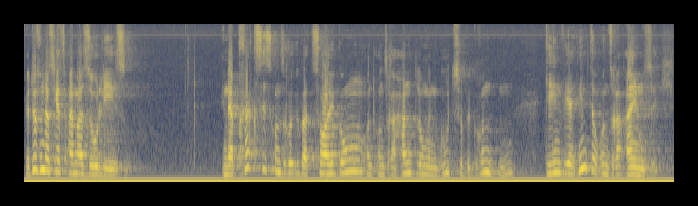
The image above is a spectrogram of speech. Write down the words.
Wir dürfen das jetzt einmal so lesen. In der Praxis unsere Überzeugungen und unsere Handlungen gut zu begründen, gehen wir hinter unserer Einsicht,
